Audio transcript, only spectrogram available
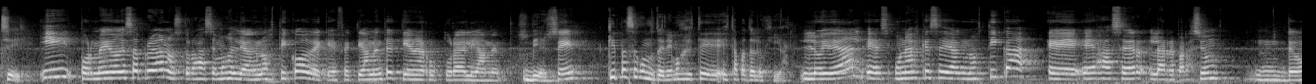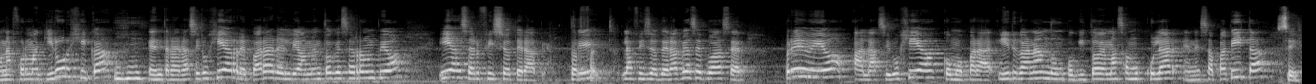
Sí. Y por medio de esa prueba nosotros hacemos el diagnóstico de que efectivamente tiene ruptura de ligamentos. Bien. ¿sí? ¿Qué pasa cuando tenemos este, esta patología? Lo ideal es, una vez que se diagnostica, eh, es hacer la reparación Mm, de una forma quirúrgica, entrar a cirugía, reparar el ligamento que se rompió y hacer fisioterapia. Perfecto. La fisioterapia se puede hacer previo a la cirugía, como para ir ganando un poquito de masa muscular en esa patita, sí.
